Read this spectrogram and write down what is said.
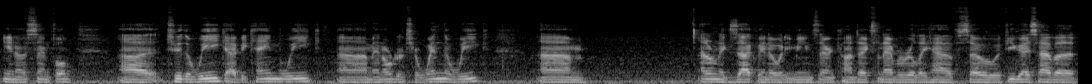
you know, sinful uh, to the weak. I became weak um, in order to win the weak. Um, I don't exactly know what he means there in context. I never really have. So if you guys have a,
